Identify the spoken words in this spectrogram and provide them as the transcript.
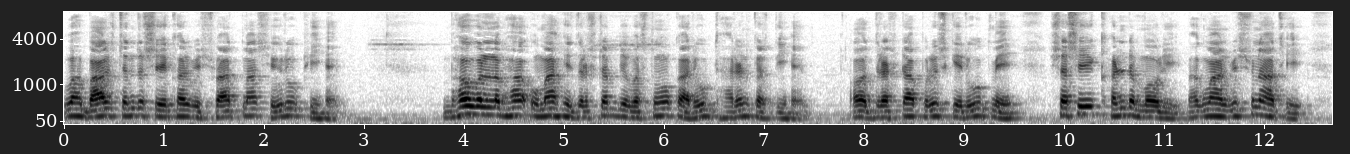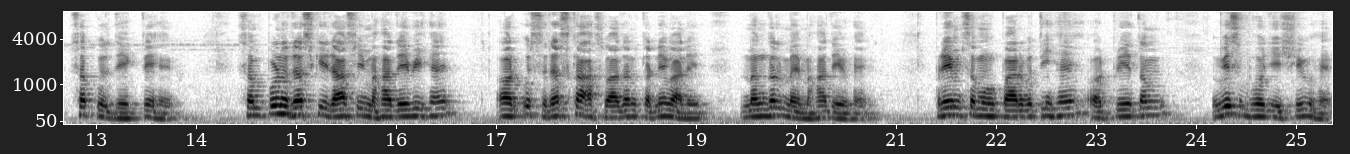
वह बाल चंद्रशेखर विश्वात्मा शिवरूप ही हैं। भववल्लभा उमा ही द्रष्टव्य वस्तुओं का रूप धारण करती हैं और दृष्टा पुरुष के रूप में शशि, खंड, मौली, भगवान विश्वनाथ ही सब कुछ देखते हैं। संपूर्ण रस की राशि महादेवी हैं और उस रस का आस्वादन करने वाले मंगलमय महादेव हैं। प्रेम समूह पार्वती हैं और प्रियतम विषभोजी शिव हैं।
